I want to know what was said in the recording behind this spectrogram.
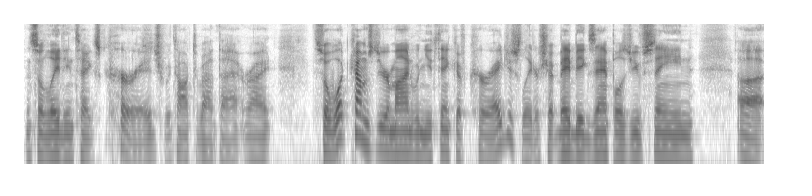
and so leading takes courage. We talked about that, right? So, what comes to your mind when you think of courageous leadership? Maybe examples you've seen uh,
